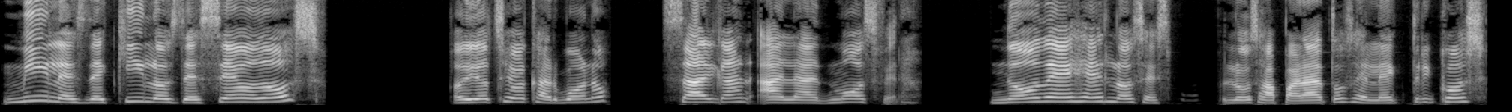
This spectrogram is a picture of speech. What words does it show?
miles de kilos de CO2 o dióxido de carbono salgan a la atmósfera. No dejes los, aparatos eléctricos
